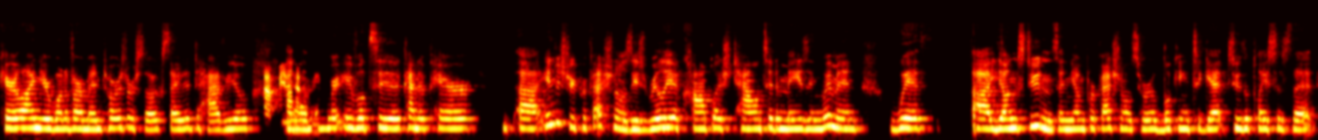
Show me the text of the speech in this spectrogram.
Caroline, you're one of our mentors. We're so excited to have you. To have um, we're able to kind of pair uh, industry professionals, these really accomplished, talented, amazing women, with uh, young students and young professionals who are looking to get to the places that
